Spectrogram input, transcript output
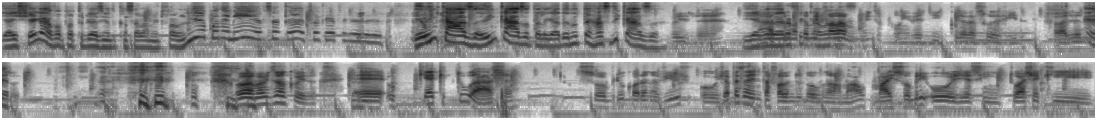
E aí chegava a patrulhazinha do cancelamento falando, e a pandemia, não sei o que, não sei o que, não sei o que. Eu em casa, eu em casa, tá ligado? Eu no terraço de casa. Pois é. E a Ah, galera turma ficava. também fala muito, pô, em vez de cuidar da sua vida, falar da vida É. dos. Ó, mas me diz uma coisa. É, o que é que tu acha sobre o coronavírus hoje? Apesar de a gente estar falando do novo normal, mas sobre hoje, assim, tu acha que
